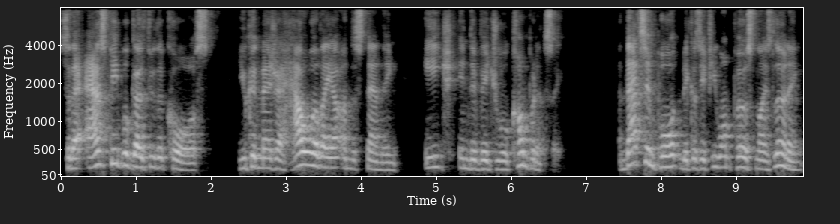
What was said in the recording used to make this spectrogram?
so that as people go through the course, you can measure how well they are understanding each individual competency. And that's important because if you want personalized learning,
